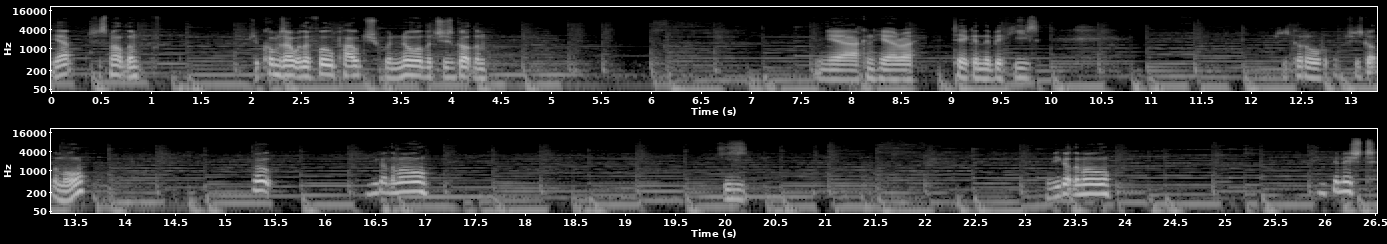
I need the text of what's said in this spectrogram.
Yep, she smelt them. She comes out with a full pouch, we know that she's got them. Yeah, I can hear her taking the bickies. She's got all. She's got them all. Oh, you got them all? Have you got them all? You finished?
